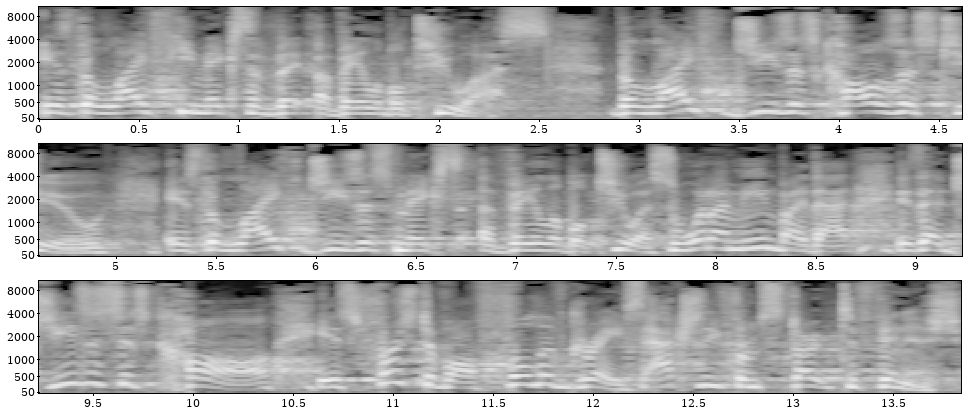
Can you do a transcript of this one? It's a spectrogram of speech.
is the life he makes av- available to us. The life Jesus calls us to is the life Jesus makes available to us. So what I mean by that is that Jesus' call is first of all full of grace, actually from start to finish.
